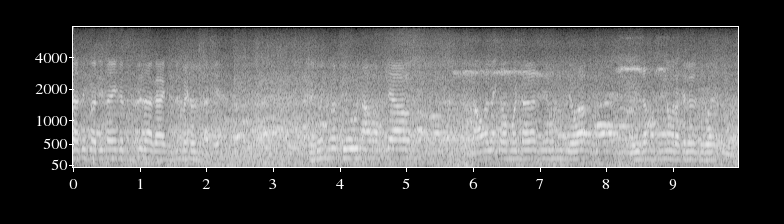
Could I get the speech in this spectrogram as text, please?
जाते कधी नाही का दुसरी जागा आहे तिथून पेटवली जाते. तिथून जर देऊन आप- आपल्या गावाला किंवा मंडळात नेऊन जेव्हा नवरात्रीला सुरुवात केली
